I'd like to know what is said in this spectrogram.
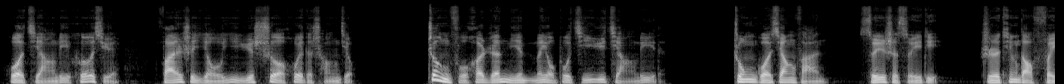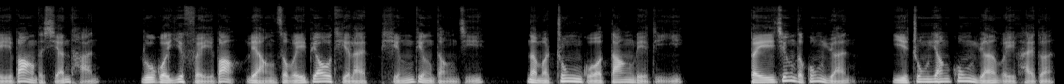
或奖励科学，凡是有益于社会的成就，政府和人民没有不给予奖励的。中国相反，随时随地只听到诽谤的闲谈。如果以“诽谤”两字为标题来评定等级，那么中国当列第一。北京的公园以中央公园为开端，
